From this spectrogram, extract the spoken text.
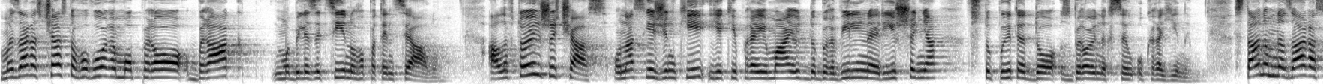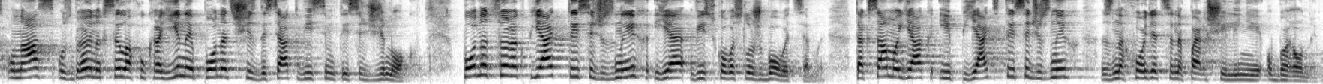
Ми зараз часто говоримо про брак мобілізаційного потенціалу. Але в той же час у нас є жінки, які приймають добровільне рішення вступити до Збройних сил України. Станом на зараз у нас у Збройних силах України понад 68 тисяч жінок. Понад 45 тисяч з них є військовослужбовицями, так само як і 5 тисяч з них знаходяться на першій лінії оборони.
